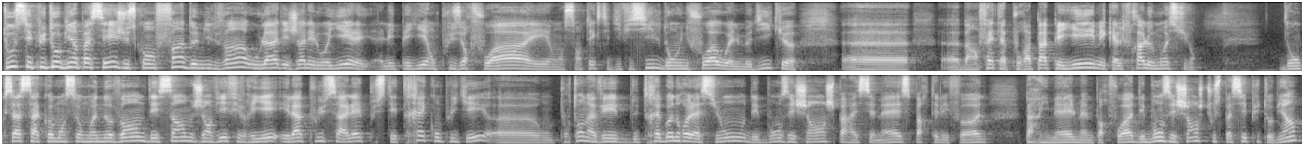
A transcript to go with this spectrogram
Tout s'est plutôt bien passé jusqu'en fin 2020 où là déjà les loyers elle, est payée en plusieurs fois et on sentait que c'était difficile dont une fois où elle me dit que euh, euh, bah, en fait elle pourra pas payer mais qu'elle fera le mois suivant. Donc ça, ça a commencé au mois de novembre, décembre, janvier, février. Et là, plus ça allait, plus c'était très compliqué. Euh, pourtant, on avait de très bonnes relations, des bons échanges par SMS, par téléphone, par email même parfois. Des bons échanges, tout se passait plutôt bien.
